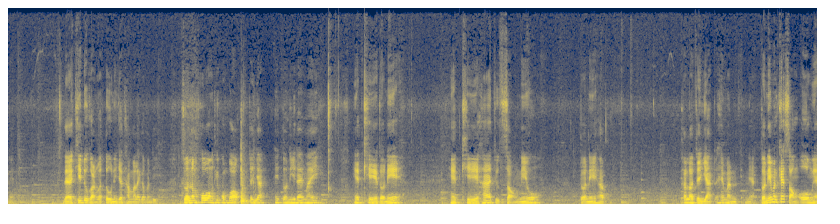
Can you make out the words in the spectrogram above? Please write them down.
เนี่ย เดี๋ยวคิดดูก่อนว่าตู้นี้จะทำอะไรกับมันดี ส่วนลำโพงที่ผมบอกผมจะยัดให้ตัวนี้ได้ไหม HK ตัวนี้ HK 5.2 นิ้ว ตัวนี้ครับ ถ้าเราจะยัดให้มันเนี่ย ตัวนี้มันแค่ 2 โอห์มไง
